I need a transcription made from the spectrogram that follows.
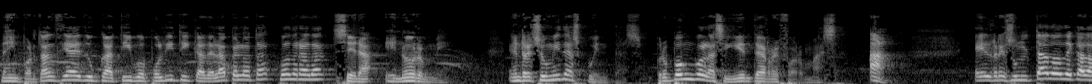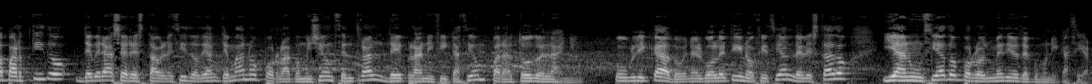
la importancia educativo-política de la pelota cuadrada será enorme. En resumidas cuentas, propongo las siguientes reformas. A. El resultado de cada partido deberá ser establecido de antemano por la Comisión Central de Planificación para todo el año, publicado en el Boletín Oficial del Estado y anunciado por los medios de comunicación.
